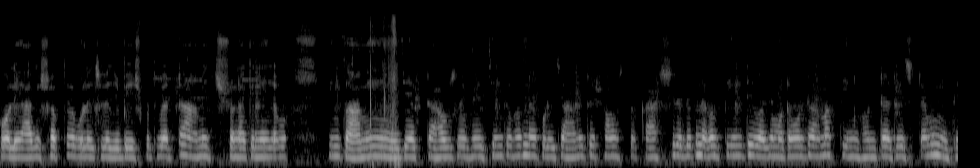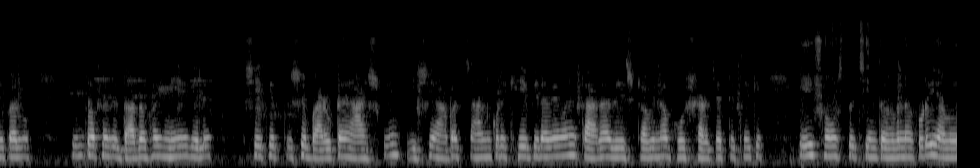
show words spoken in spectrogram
বলে, আগের সপ্তাহে বলেছিল যে বৃহস্পতিবারটা আমি সোনাকে নিয়ে যাব। কিন্তু আমি নিজে একটা হাউস ওয়াইফ হয়ে চিন্তা ভাবনা করি যে আমি তো সমস্ত কাজ সেরে, দেখুন এখন তিনটে বাজে, মোটামুটি আমার তিন ঘণ্টা রেস্ট আমি নিতে পারব। কিন্তু আপনাদের দাদা ভাই নিয়ে গেলে, সেক্ষেত্রে সে বারোটায় আসবে, এসে আবার চান করে খেয়ে বেরাবে মানে তারা রেস্ট হবে না, ভোর সাড়ে চারটে থেকে। এই সমস্ত চিন্তা ভাবনা করেই আমি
